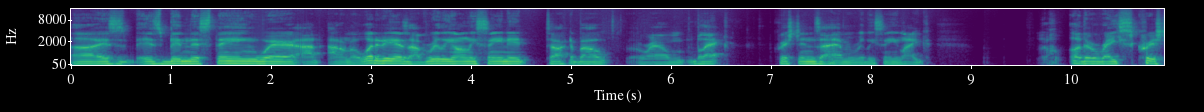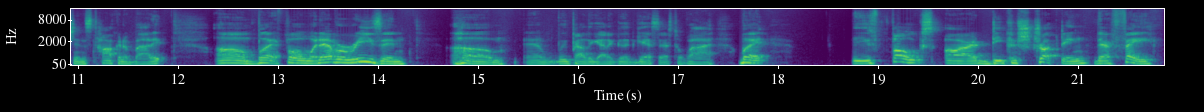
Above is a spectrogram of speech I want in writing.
Uh, it's it's been this thing where I, I don't know what it is. I've really only seen it talked about around black Christians. I haven't really seen like other race Christians talking about it. Um, but for whatever reason, um, and we probably got a good guess as to why, but these folks are deconstructing their faith,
